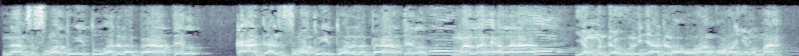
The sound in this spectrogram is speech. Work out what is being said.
nah sesuatu itu adalah batil, keadaan sesuatu itu adalah batil manakala yang mendahulinya adalah orang-orang yang lemah.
